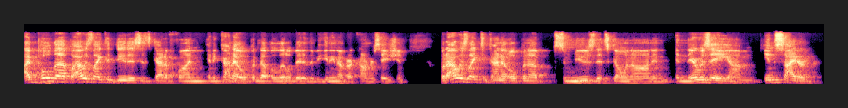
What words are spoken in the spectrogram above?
I pulled up, I always like to do this. It's kind of fun. And it kind of opened up a little bit in the beginning of our conversation. But I always like to kind of open up some news that's going on. And, and there was a um, Insider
